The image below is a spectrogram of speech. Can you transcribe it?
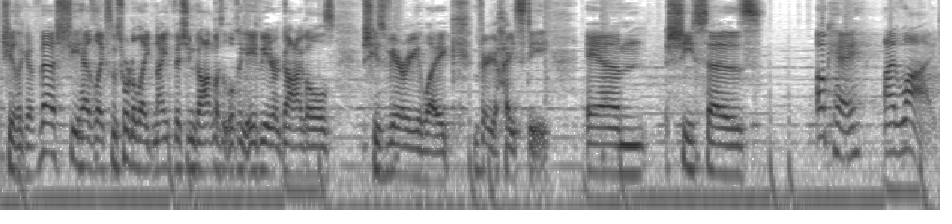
she has like a vest. She has like some sort of like night vision goggles that look like aviator goggles. She's very like very heisty, and she says, "Okay, I lied.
